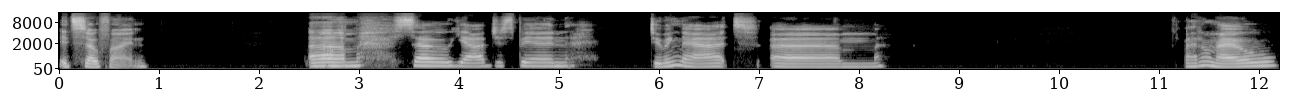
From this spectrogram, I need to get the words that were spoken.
It's so fun. Um, so yeah, I've just been doing that. Um, I don't know.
